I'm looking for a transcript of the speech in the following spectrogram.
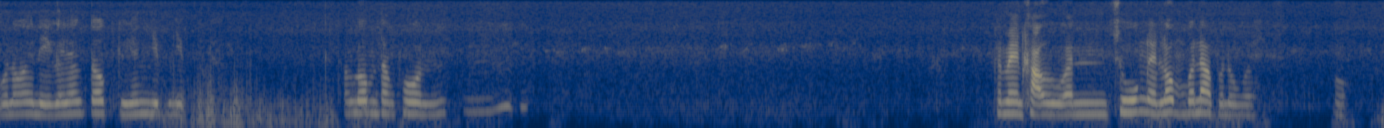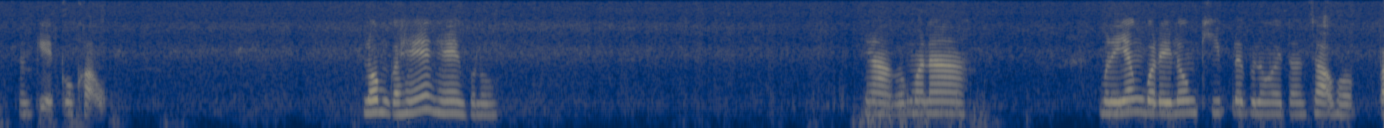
บ่ลงไอ้นี่ก็ยังตกอยู่ยังหยิบหยิบทั้งลมทั้งฝน ถ้าแมนเขาอันสูงในล่มบ่แล้วปะลุงเลยโอ้สังเกตกูเขาล่มก็แห้งแห้งปะลุงอยากลงมาหน้ามันยังบ่ได้ลงคลิปเลยปะลุงเลยตอนเช้าพอไป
